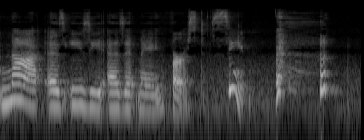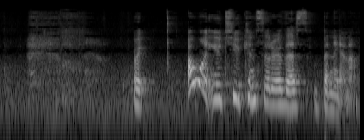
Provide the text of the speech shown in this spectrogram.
not as easy as it may first seem. right. I want you to consider this banana.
